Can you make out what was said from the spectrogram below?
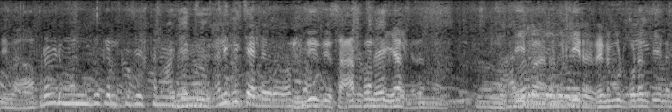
నీవు ఆపరేట్ ముందుకు వెళ్ళి తీసేస్తాను ఇది ఇది సార్ ఫోన్ తీయాలి కదా. రెండు మూడు ఫోటోలు తీయాలి.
